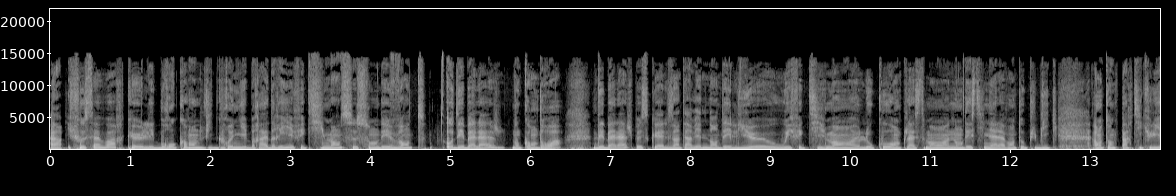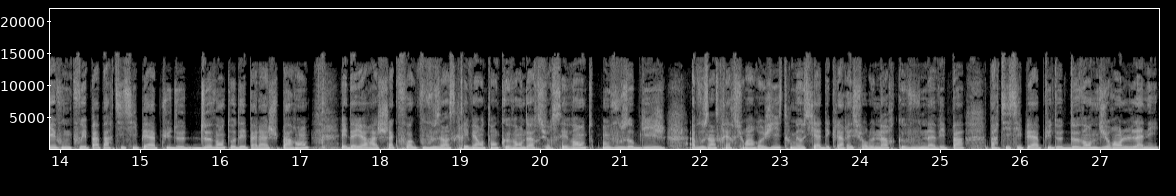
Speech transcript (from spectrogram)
Alors, il faut savoir que les brocantes, vide-greniers, braderies, effectivement, ce sont des ventes au déballage, donc en droit, déballage parce qu'elles interviennent dans des lieux où effectivement euh, locaux, emplacements euh, non destinés à la vente au public. En tant que particulier, vous ne pouvez pas participer à plus de deux ventes au déballage par an. Et d'ailleurs, à chaque fois que vous vous inscrivez en tant que vendeur sur ces ventes, on vous oblige à vous inscrire sur un registre, mais aussi à déclarer sur l'honneur que vous n'avez pas participé à plus de deux ventes durant l'année.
